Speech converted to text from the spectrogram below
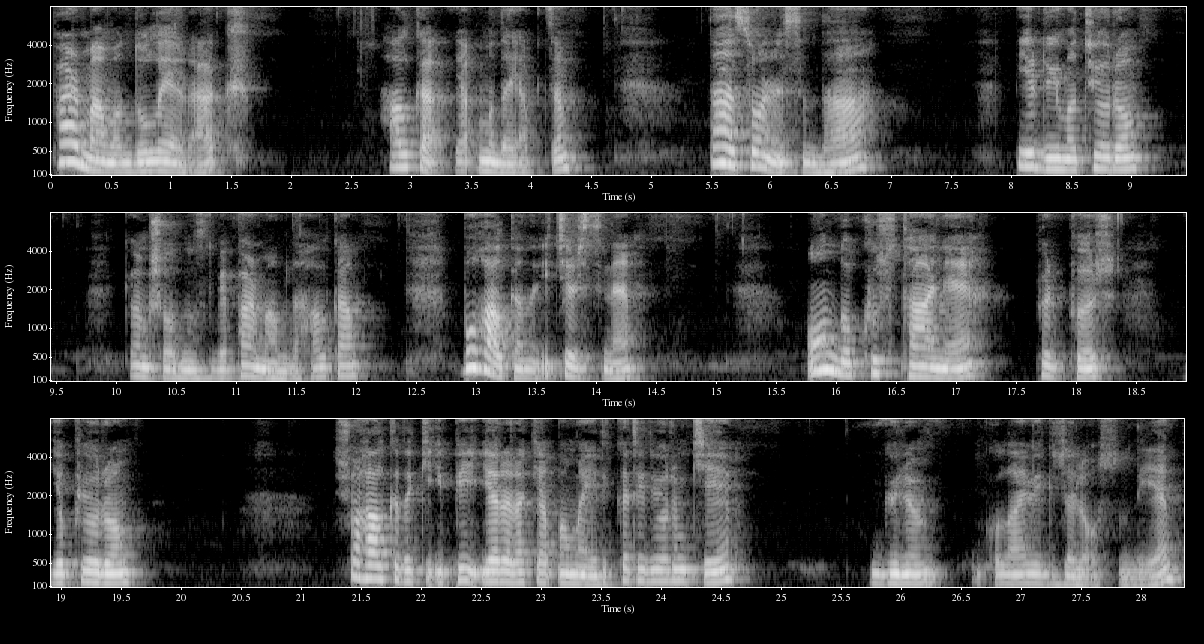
Parmağımı dolayarak halka yapımı da yaptım. Daha sonrasında bir düğüm atıyorum. Görmüş olduğunuz gibi parmağımda halkam. Bu halkanın içerisine 19 tane pırpır yapıyorum. Şu halkadaki ipi yararak yapmamaya dikkat ediyorum ki gülüm kolay ve güzel olsun diye.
